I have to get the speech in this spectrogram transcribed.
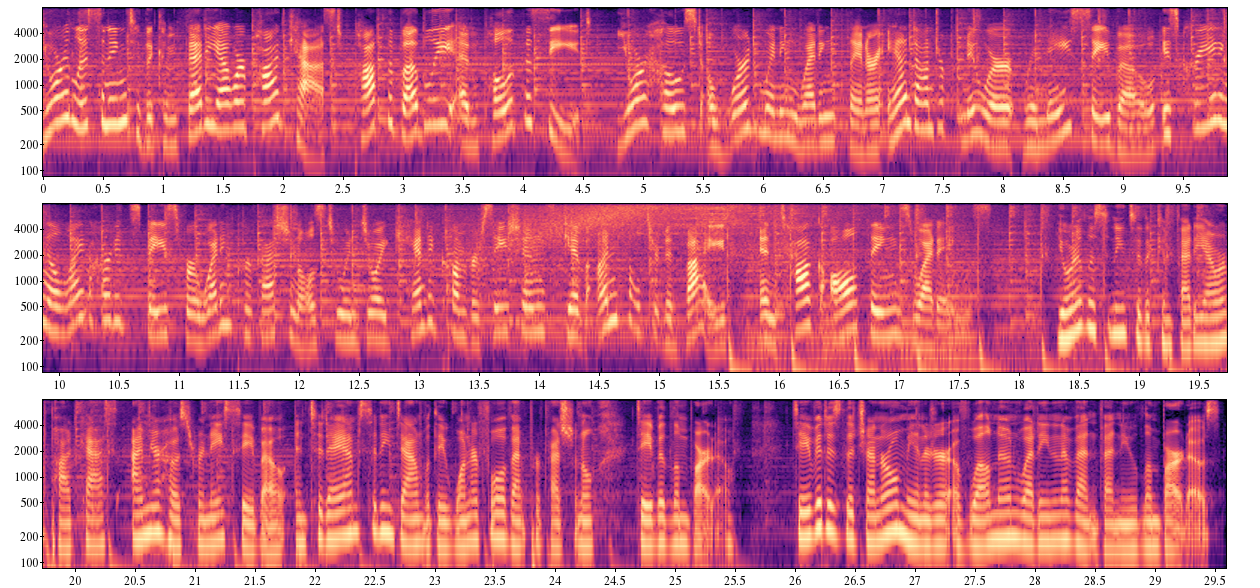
You're listening to the Confetti Hour podcast. Pop the bubbly and pull up a seat. Your host, award winning wedding planner and entrepreneur Renee Sabo, is creating a lighthearted space for wedding professionals to enjoy candid conversations, give unfiltered advice, and talk all things weddings. You're listening to the Confetti Hour podcast. I'm your host, Renee Sabo, and today I'm sitting down with a wonderful event professional, David Lombardo. David is the general manager of well known wedding and event venue Lombardo's.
